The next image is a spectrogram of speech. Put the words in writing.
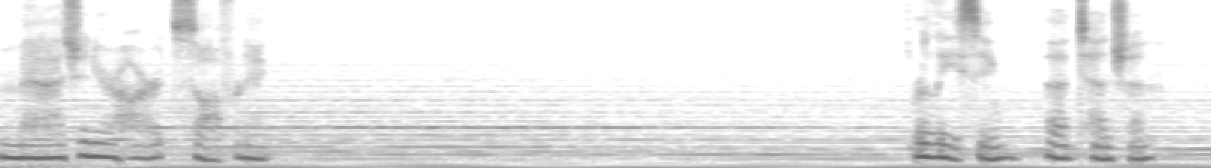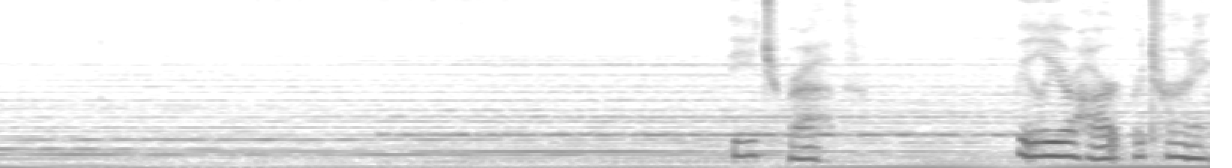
imagine your heart softening, releasing that tension. Each breath, feel your heart returning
